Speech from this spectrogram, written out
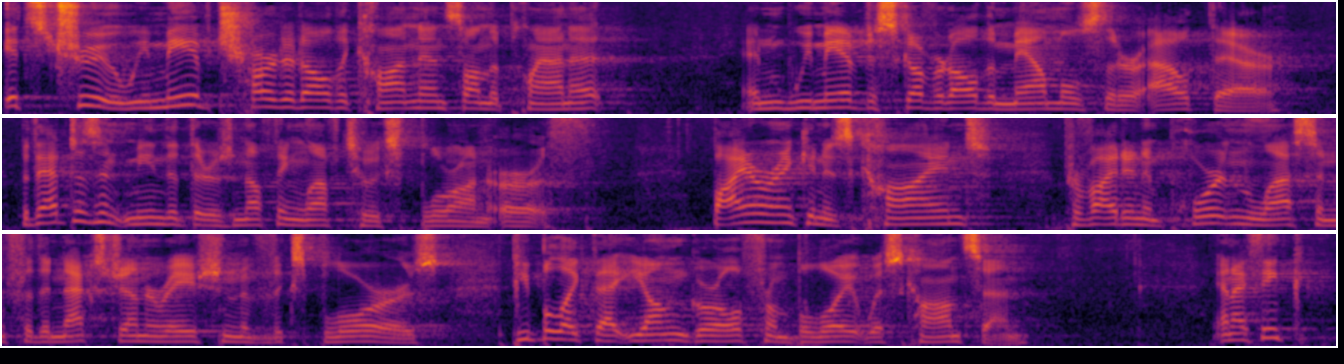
It's true, we may have charted all the continents on the planet, and we may have discovered all the mammals that are out there, but that doesn't mean that there's nothing left to explore on Earth. Beijerinck and his kind provide an important lesson for the next generation of explorers, people like that young girl from Beloit, Wisconsin. And I think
